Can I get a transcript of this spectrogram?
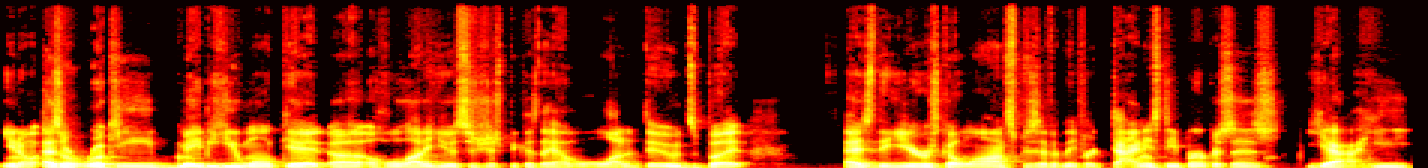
you know, as a rookie, maybe he won't get uh, a whole lot of usage just because they have a whole lot of dudes. But as the years go on, specifically for dynasty purposes, yeah, he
